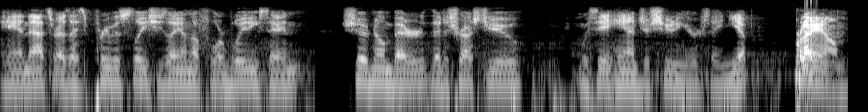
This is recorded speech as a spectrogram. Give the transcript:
And that's where, as I said previously, she's laying on the floor bleeding, saying, should have known better than to trust you. And we see a hand just shooting her, saying, yep, blam,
